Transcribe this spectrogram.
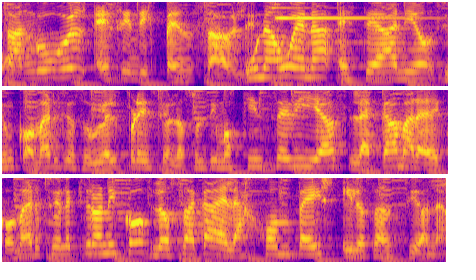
San Google es indispensable. Una buena, este año, si un comercio subió el precio en los últimos 15 días, la Cámara de Comercio Electrónico lo saca de la homepage y lo sanciona.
